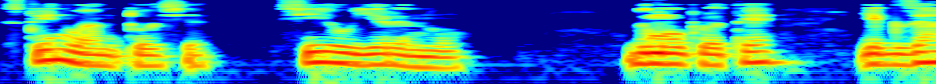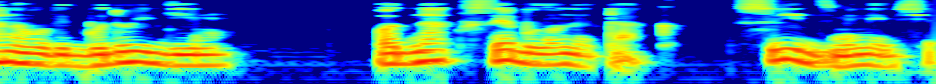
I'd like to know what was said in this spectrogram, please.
стрінув Антося, сіяв Єрену, думав про те, як заново відбудує дім. Однак все було не так. Світ змінився,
